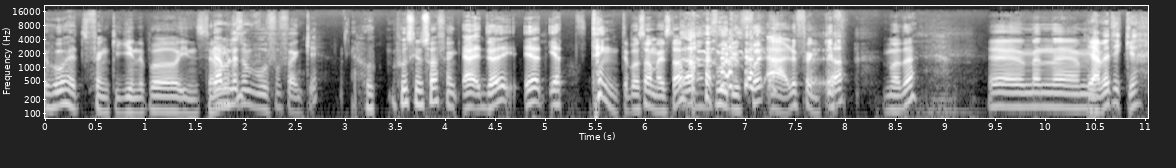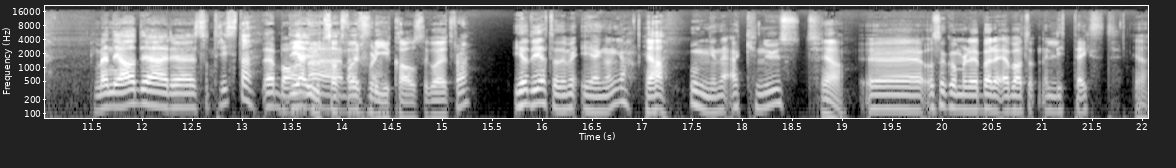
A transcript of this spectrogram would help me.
Hun het Funkygine på Instagram. Ja, men liksom, hvorfor Funky? Hun, hun syns hun er funky. Jeg, jeg, jeg tenkte på samme i stad. Hvorfor er det funky? Ja. Med det? Eh, men eh, Jeg vet ikke. Men ja, det er eh, så trist, da. Det er De er utsatt for flykaos, flykaoset, går jeg ut fra. Ja, du gjetta det med en gang, ja. Ja. Ungene er knust. ja. Eh, og så kommer det bare Jeg bare tatt litt tekst, Ja.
